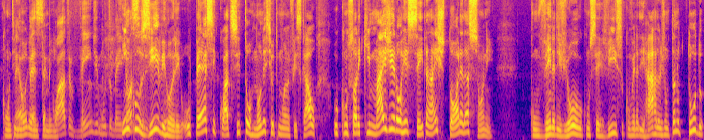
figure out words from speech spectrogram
Continua é, grande também. O PS4 vende muito bem. Então, Inclusive, assim... Rodrigo, o PS4 se tornou, nesse último ano fiscal, o console que mais gerou receita na história da Sony com venda de jogo, com serviço, com venda de hardware, juntando tudo,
